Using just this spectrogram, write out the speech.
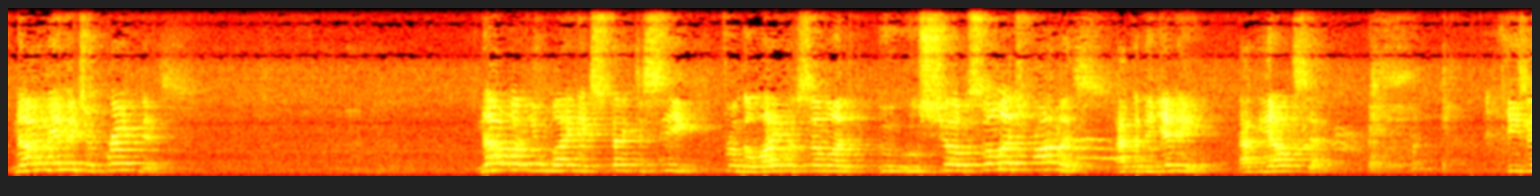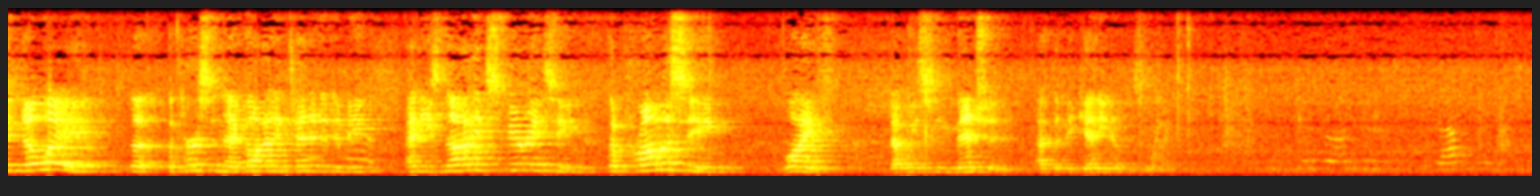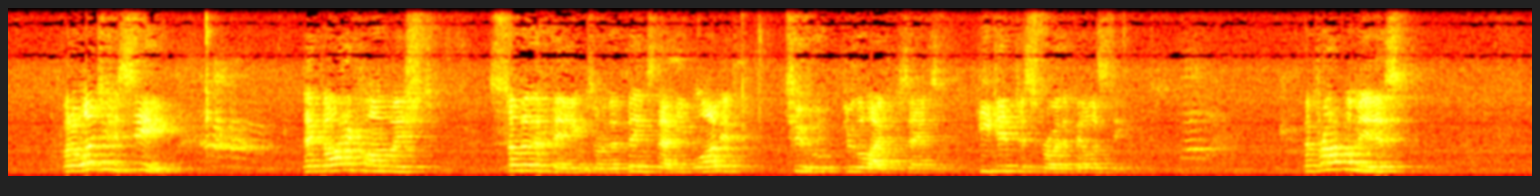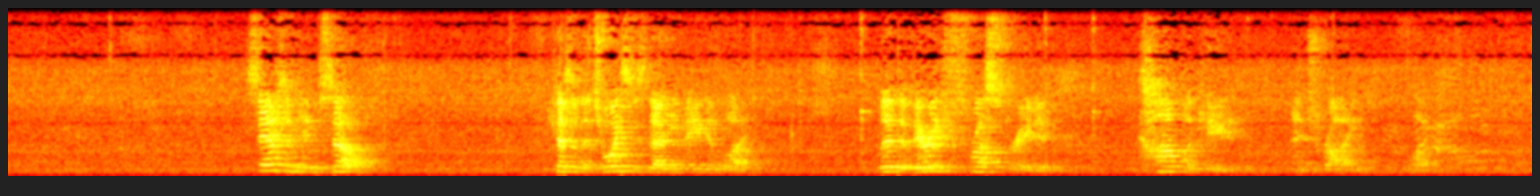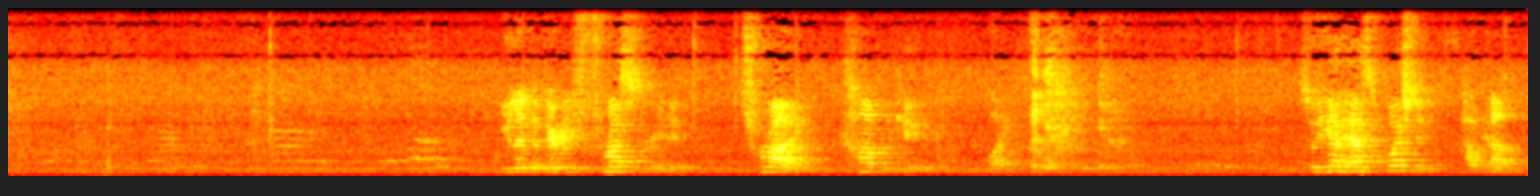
Not an image of greatness. Not what you might expect to see from the life of someone who, who showed so much promise at the beginning, at the outset. He's in no way the, the person that God intended it to be, and he's not experiencing the promising life that we see mentioned at the beginning of his life. But I want you to see that God accomplished some of the things, or the things that he wanted to through the life of Samson. He did destroy the Philistines. The problem is, Samson himself, because of the choices that he made in life, lived a very frustrated, complicated, and trying life. He lived a very frustrated, trying, complicated life. So you got to ask the question, how come?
